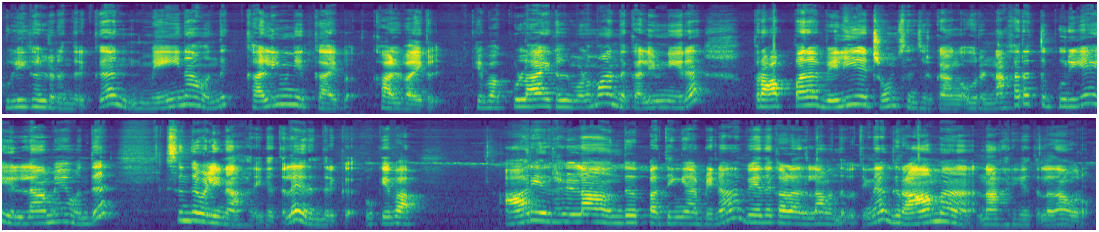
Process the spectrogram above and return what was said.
குழிகள் இருந்திருக்கு. அண்ட் மெயினாக வந்து கழிவுநீர் காய் கால்வாய்கள். ஓகேவா குழாய்கள் மூலமாக அந்த கழிவுநீரை ப்ராப்பராக வெளியேற்றவும் செஞ்சுருக்காங்க. ஒரு நகரத்துக்குரிய எல்லாமே வந்து சிந்துவெளி நாகரிகத்தில் இருந்திருக்கு. ஓகேவா ஆரியர்கள்லாம் வந்து பார்த்திங்க அப்படின்னா வேத காலத்துலாம் வந்து பார்த்திங்கன்னா கிராம நாகரிகத்தில் தான் வரும்.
